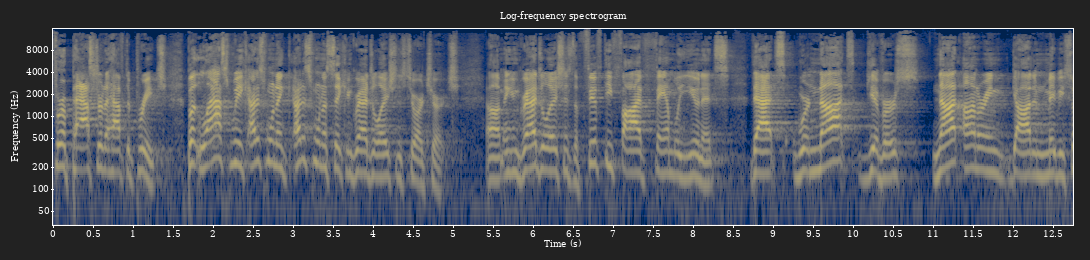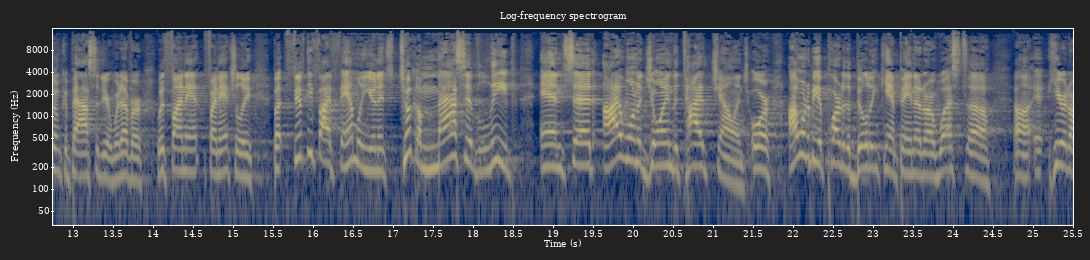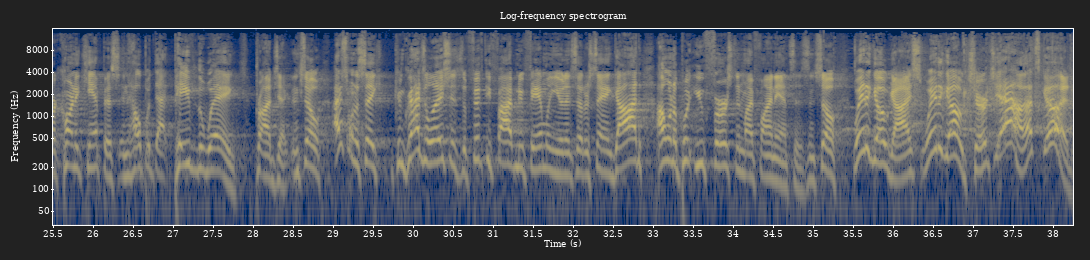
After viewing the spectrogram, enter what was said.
for a pastor to have to preach. But last week, I just want to, I just want to say congratulations to our church. Um, and congratulations to 55 family units that were not givers, not honoring God in maybe some capacity or whatever with finan- financially, but 55 family units took a massive leap and said, I want to join the tithe challenge, or I want to be a part of the building campaign at our West, uh, uh, here at our Kearney campus and help with that Pave the Way project. And so I just want to say congratulations to 55 new family units that are saying, God, I want to put you first in my finances. And so, way to go, guys. Way to go, church. Yeah, that's good.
